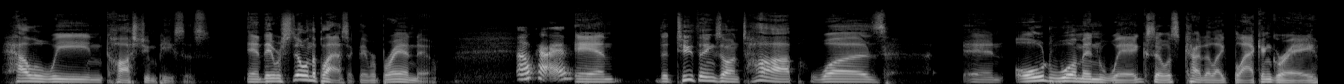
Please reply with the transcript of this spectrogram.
Halloween costume pieces, and they were still in the plastic, they were brand new Okay. and the two things on top was an old woman wig so it was kind of like black and gray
